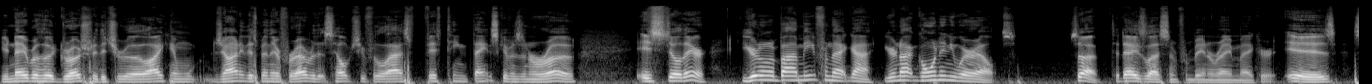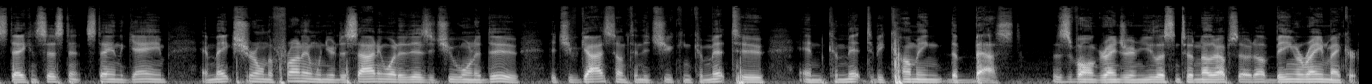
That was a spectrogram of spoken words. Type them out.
your neighborhood grocery that you really like. And Johnny, that's been there forever, that's helped you for the last 15 Thanksgivings in a row, is still there. You're going to buy meat from that guy. You're not going anywhere else. So, today's lesson from being a rainmaker is stay consistent, stay in the game, and make sure on the front end when you're deciding what it is that you want to do, that you've got something that you can commit to and commit to becoming the best This is Vaughn Granger, and you listen to another episode of Being a Rainmaker.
